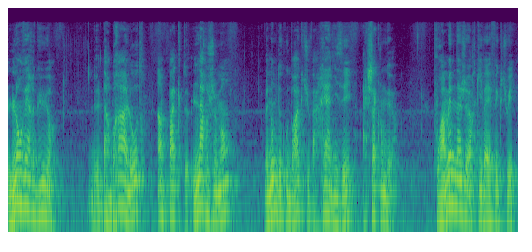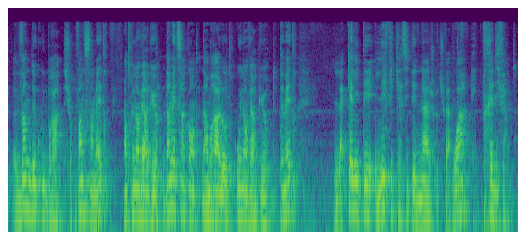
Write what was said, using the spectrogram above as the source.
L'envergure d'un bras à l'autre impacte largement le nombre de coups de bras que tu vas réaliser à chaque longueur. Pour un même nageur qui va effectuer 22 coups de bras sur 25 mètres, entre une envergure d'un mètre cinquante d'un bras à l'autre ou une envergure de 2 mètres, la qualité, l'efficacité de nage que tu vas avoir est très différente.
